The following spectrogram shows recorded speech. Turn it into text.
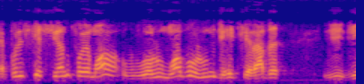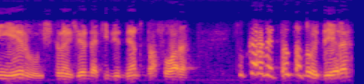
É por isso que esse ano foi o maior volume, maior volume de retirada de dinheiro estrangeiro daqui de dentro para fora. O cara vê tanta doideira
